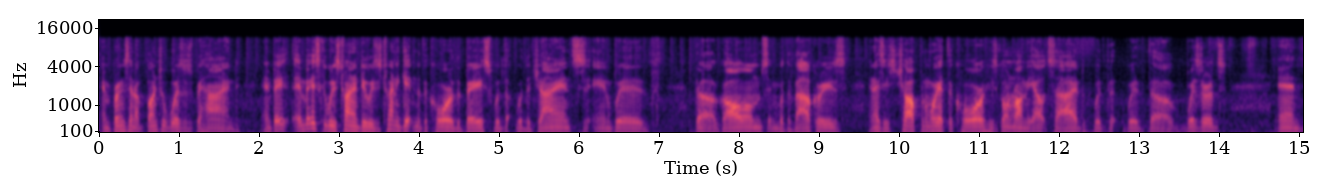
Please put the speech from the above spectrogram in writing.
and brings in a bunch of wizards behind. And, ba and basically what he's trying to do is he's trying to get into the core of the base with with the giants and with the golems and with the Valkyries. And as he's chopping away at the core, he's going around the outside with the, with the wizards. And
